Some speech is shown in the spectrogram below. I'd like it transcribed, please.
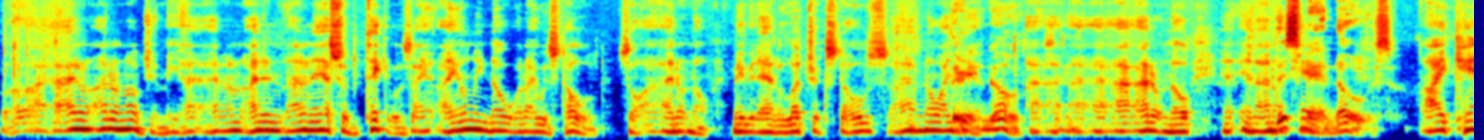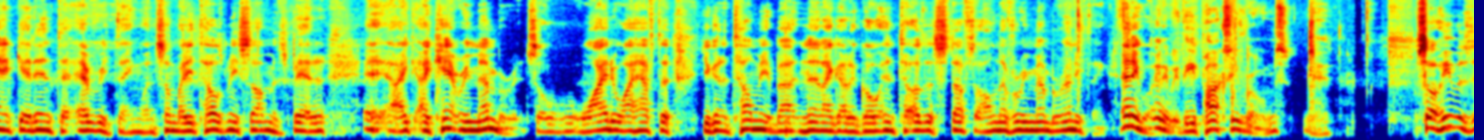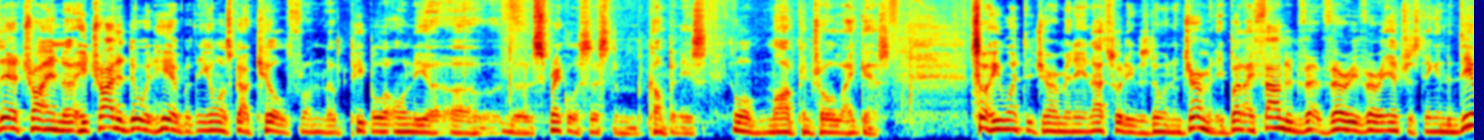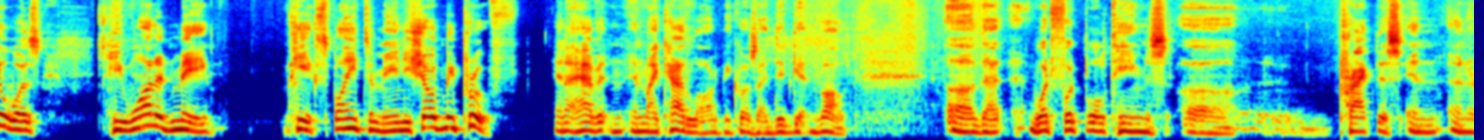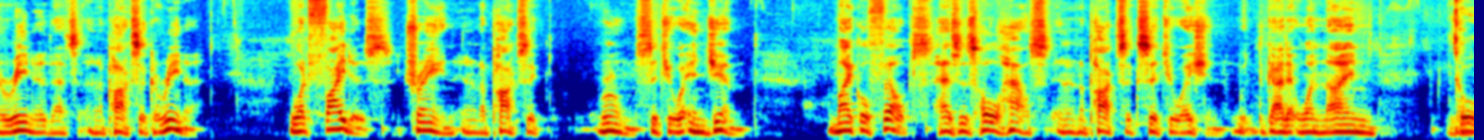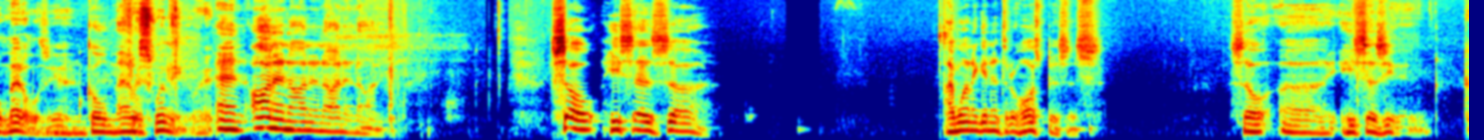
Well, I, I don't. I don't know, Jimmy. I, I don't. I didn't. I didn't ask for particulars. I, I only know what I was told. So I, I don't know. Maybe they had electric stoves. I have no idea. There you go. I, I, I, I- don't know, and, and I don't This care. man knows. I can't get into everything. When somebody tells me something, it's bad. eh, I, I can't remember it. So why do I have to? You're going to tell me about, it and then I got to go into other stuff. So I'll never remember anything. Anyway, Anyway, the epoxy rooms. Yeah. so he was there trying to. He tried to do it here, but he almost got killed from the people that own the uh, uh, the sprinkler system companies. All mob control, I guess. So he went to Germany, and that's what he was doing in Germany. But I found it very, very interesting. And the deal was, he wanted me. He explained to me, and he showed me proof, and I have it in, in my catalog because I did get involved. Uh, that what football teams uh, practice in an arena that's an epoxic arena. What fighters train in an epoxic room situa- in gym. Michael Phelps has his whole house in an epoxic situation. With the guy that won nine Gold medals, yeah. gold For swimming, right? and on and on and on and on. So he says, uh, I want to get into the horse business. So uh, he says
